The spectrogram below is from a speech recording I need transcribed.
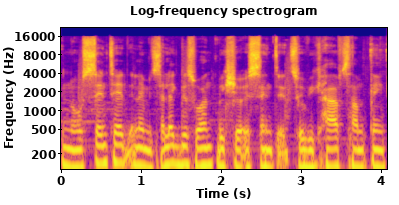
you know centered let me select this one. Make sure it's centered so we have something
